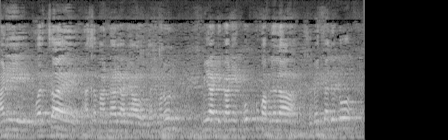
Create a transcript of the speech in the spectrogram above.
आणि वरचं आहे असं मानणारे आम्ही आहोत. आणि म्हणून मी या ठिकाणी खूप खूप आपल्याला शुभेच्छा देतो.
